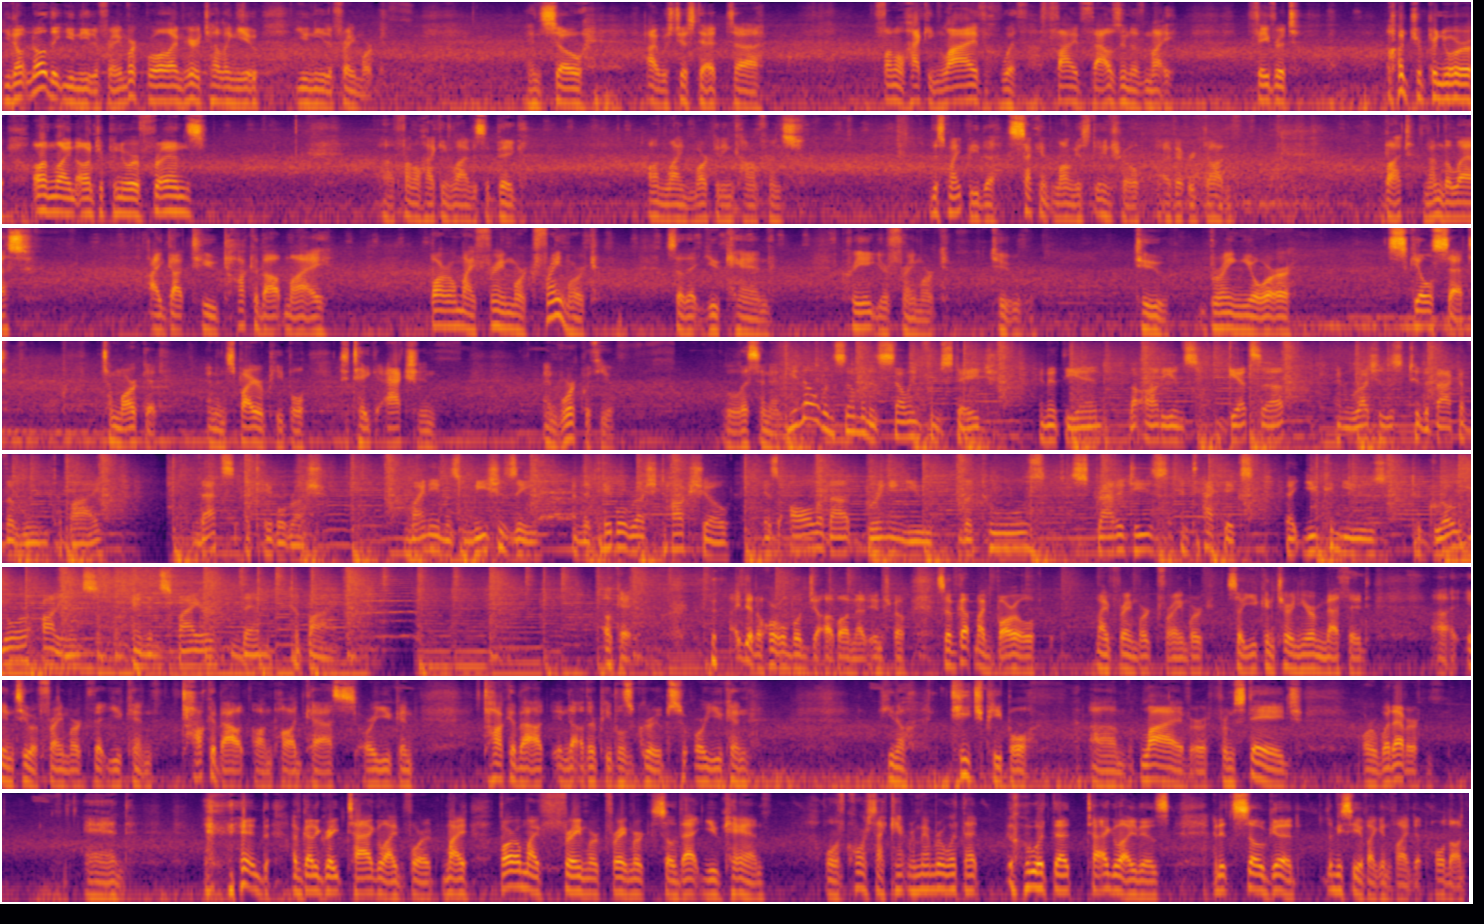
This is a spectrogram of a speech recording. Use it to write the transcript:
you don't know that you need a framework. Well, I'm here telling you you need a framework. And so I was just at uh, Funnel Hacking Live with 5,000 of my favorite entrepreneur, online entrepreneur friends. Uh, Funnel Hacking Live is a big online marketing conference. This might be the second longest intro I've ever done. But nonetheless, I got to talk about my borrow my framework framework so that you can create your framework to to bring your skill set to market and inspire people to take action and work with you. Listen in. You know when someone is selling from stage and at the end the audience gets up and rushes to the back of the room to buy? That's a table rush. My name is Mischa Z, and the Table Rush Talk Show is all about bringing you the tools, strategies, and tactics that you can use to grow your audience and inspire them to buy. Okay, I did a horrible job on that intro. So I've got my borrow my framework framework so you can turn your method uh, into a framework that you can talk about on podcasts or you can talk about into other people's groups or you can you know teach people um, live or from stage or whatever and and I've got a great tagline for it. My borrow my framework framework so that you can. Well, of course I can't remember what that what that tagline is, and it's so good. Let me see if I can find it. Hold on.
